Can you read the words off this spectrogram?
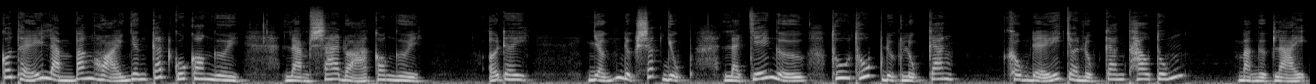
có thể làm băng hoại nhân cách của con người, làm sa đọa con người – ở đây, nhẫn được sắc dục là chế ngự thu thúc được lục căn, không để cho lục căn thao túng, mà ngược lại,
